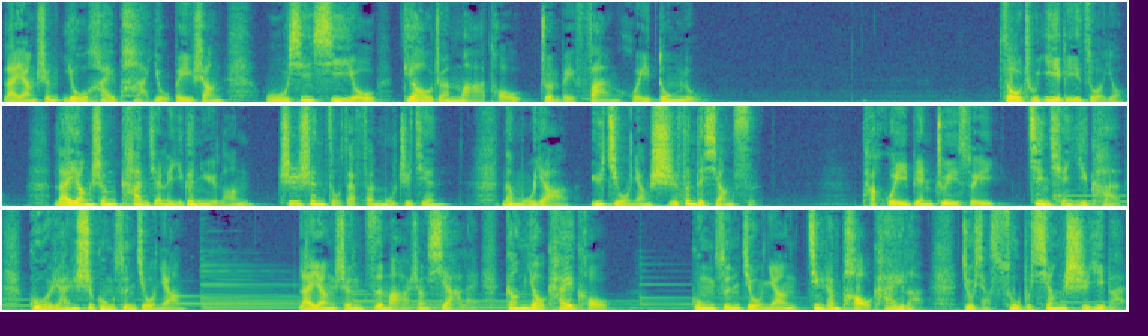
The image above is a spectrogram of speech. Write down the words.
莱阳生又害怕又悲伤，无心西游，调转马头，准备返回东路。走出一里左右，莱阳生看见了一个女郎，只身走在坟墓之间。那模样与九娘十分的相似，他挥鞭追随，近前一看，果然是公孙九娘。莱阳生自马上下来，刚要开口，公孙九娘竟然跑开了，就像素不相识一般。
